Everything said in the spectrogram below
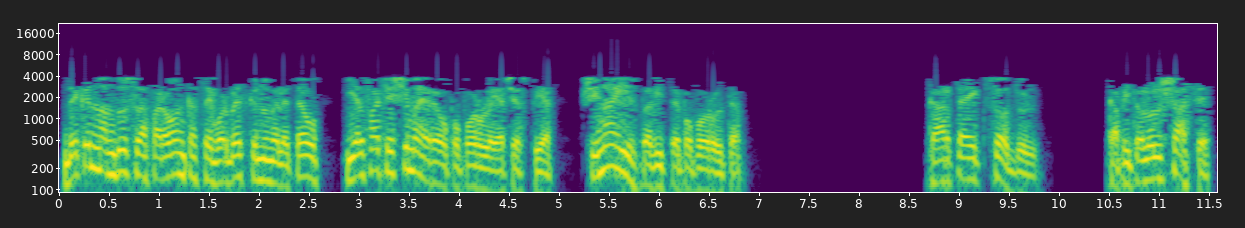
De când m-am dus la faraon ca să-i vorbesc în numele tău, el face și mai rău poporului acestuia și n-ai izbăvit pe poporul tău. Cartea Exodul, capitolul 6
